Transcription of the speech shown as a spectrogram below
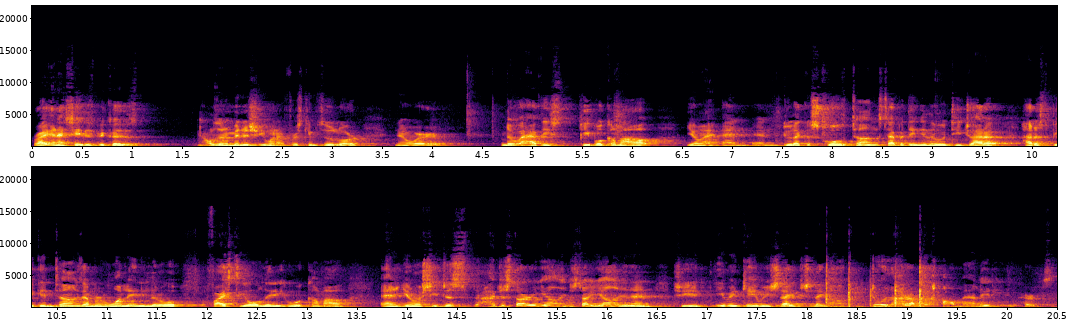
Right? And I say this because I was in a ministry when I first came to the Lord, you know, where you know I have these people come out, you know, and, and do like a school of tongues type of thing, and they would teach you how to how to speak in tongues. I remember one lady, little feisty old lady who would come out and you know, she just I just started yelling, just started yelling, and then she even came in. She's like, she's like, oh, do it louder. I'm like, oh man, lady, it hurts.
